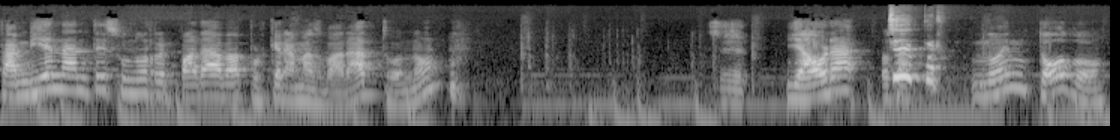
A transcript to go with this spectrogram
también antes uno reparaba porque era más barato, ¿no? Sí. Y ahora, o Sí, sea, por- no en todo,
